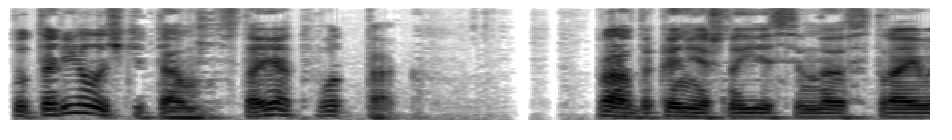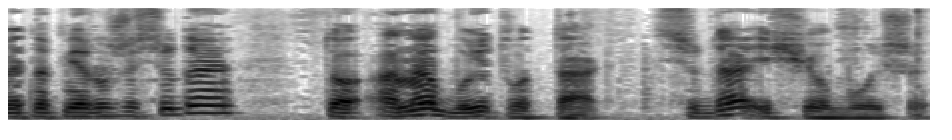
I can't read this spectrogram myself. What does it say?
то тарелочки там стоят вот так. Правда, конечно, если настраивать, например, уже сюда, то она будет вот так. Сюда еще больше.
